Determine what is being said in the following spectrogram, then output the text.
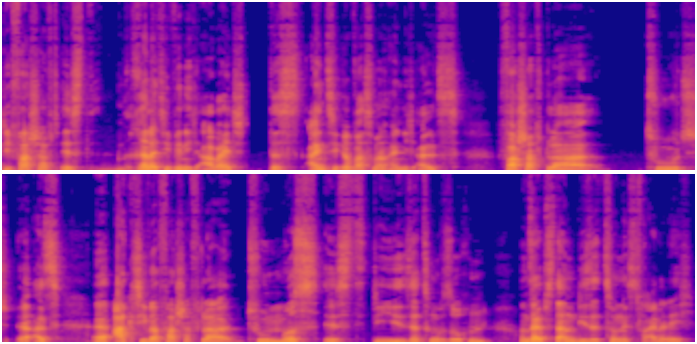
Die Fachschaft ist relativ wenig Arbeit. Das Einzige, was man eigentlich als Fachschaftler tut, äh, als äh, aktiver Fachschaftler tun muss, ist die Sitzung besuchen. Und selbst dann, die Sitzung ist freiwillig.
